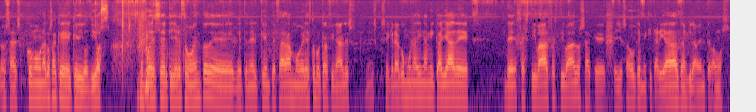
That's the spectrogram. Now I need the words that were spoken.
o sea, es como una cosa que, que digo, Dios, no puede ser que llegue este momento de, de tener que empezar a mover esto porque al final es, es- se crea como una dinámica ya de, de festival, festival, o sea, que, que yo es algo que me quitaría tranquilamente, vamos.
